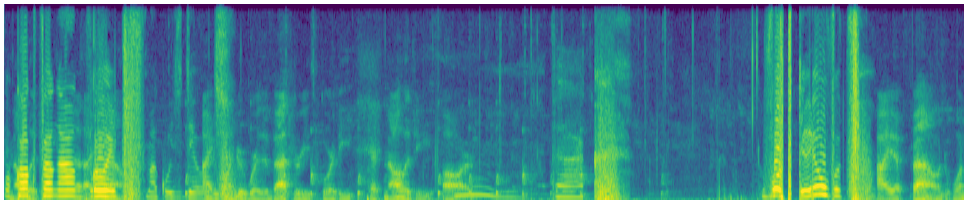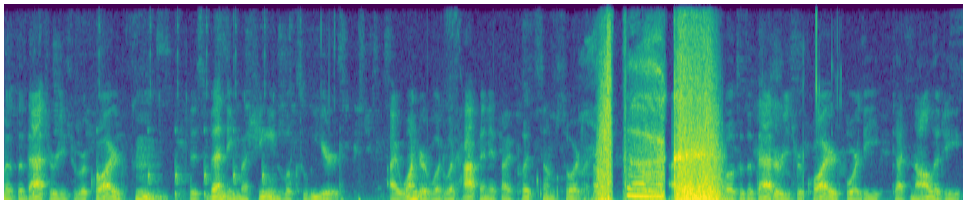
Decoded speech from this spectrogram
Ну как-то на technologies that I Android found. могу I сделать. wonder where the batteries for the technology are. Так. Вот, берем вот. I have found one of the batteries required. Hmm, this vending machine looks weird. I wonder what would happen if I put some sort of. Так. I found both of the batteries required for the technology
